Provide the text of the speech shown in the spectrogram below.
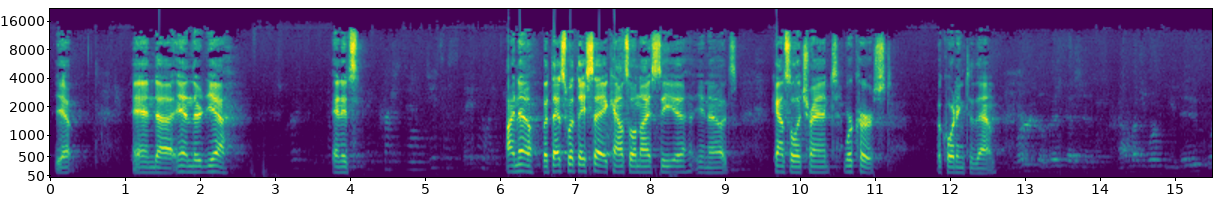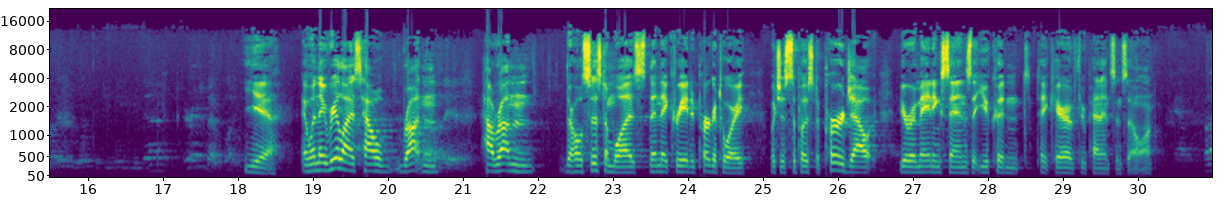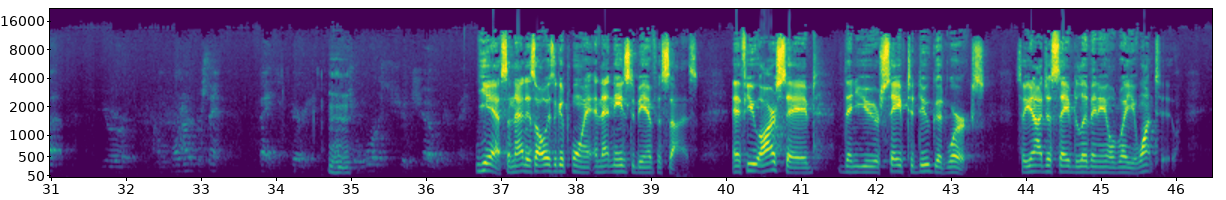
Yep. And uh, and there, yeah. And it's. I know, but that's what they say. Council of Nicaea, you know, it's Council of Trent. We're cursed, according to them. Where's the list that says how much work you do, what is the work that you need to be done? There is no place. Yeah, and when they realized how rotten, how rotten their whole system was, then they created purgatory, which is supposed to purge out your remaining sins that you couldn't take care of through penance and so on. But you're 100% faith, period. Mm-hmm. Your works should show your faith. Yes, and that is always a good point, and that needs to be emphasized. If you are saved, then you're saved to do good works. So you're not just saved to live any old way you want to.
